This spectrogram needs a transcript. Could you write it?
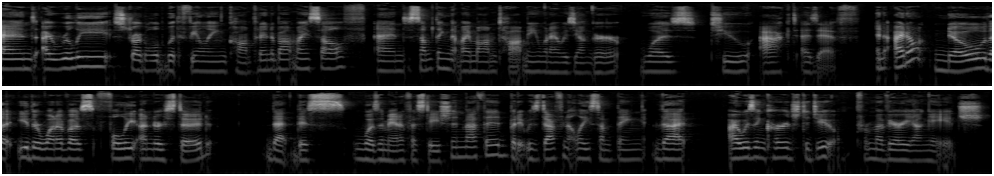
And I really struggled with feeling confident about myself. And something that my mom taught me when I was younger was to act as if. And I don't know that either one of us fully understood that this was a manifestation method, but it was definitely something that I was encouraged to do from a very young age.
